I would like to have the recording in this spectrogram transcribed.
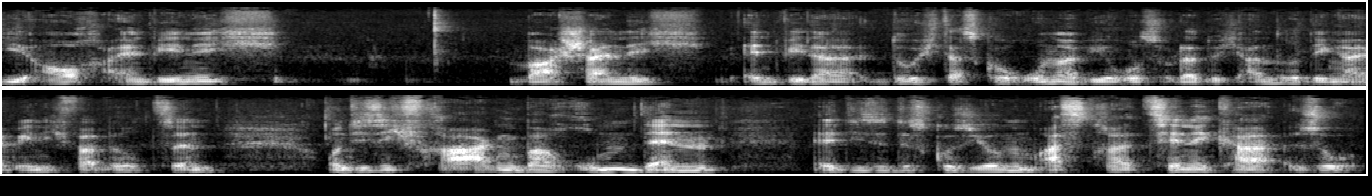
die auch ein wenig wahrscheinlich entweder durch das Coronavirus oder durch andere Dinge ein wenig verwirrt sind und die sich fragen, warum denn diese Diskussion um AstraZeneca so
